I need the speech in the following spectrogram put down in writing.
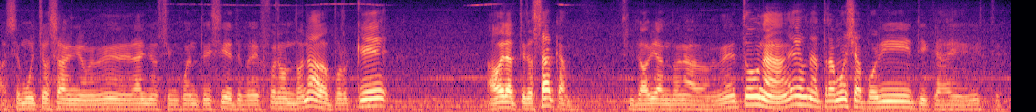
hace muchos años, en el año 57, pero fueron donados. ¿Por qué ahora te lo sacan si lo habían donado? Es, una, es una tramoya política ahí, ¿viste?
